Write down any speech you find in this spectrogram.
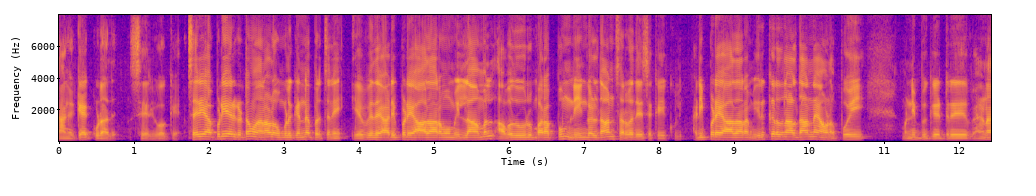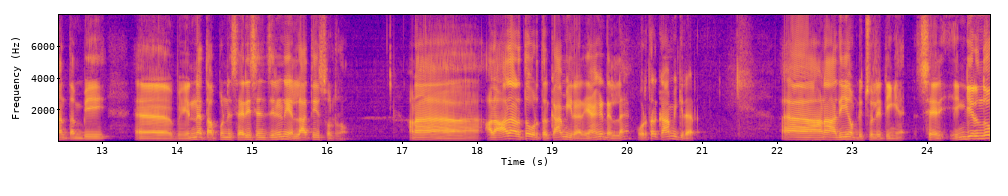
நாங்கள் கேட்கக்கூடாது. சரி ஓகே. சரி அப்படியே இருக்கட்டும். அதனால் உங்களுக்கு என்ன பிரச்சனை? எவ்வித அடிப்படை ஆதாரமும் இல்லாமல் அவதூறு மறப்பும் நீங்கள் தான் சர்வதேச கைக்கூலி. அடிப்படை ஆதாரம் இருக்கிறதுனால தானே அவனை போய் மன்னிப்பு கேட்டு வேணாம் தம்பி என்ன தப்புன்னு சரி செஞ்சிருன்னு எல்லாத்தையும் சொல்கிறோம் ஆனால் அது ஆதாரத்தை ஒருத்தர் காமிக்கிறார். என்கிட்ட இல்லை. ஒருத்தர் காமிக்கிறார். ஆனால் அதையும் அப்படி சொல்லிட்டீங்க. சரி எங்கிருந்தோ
